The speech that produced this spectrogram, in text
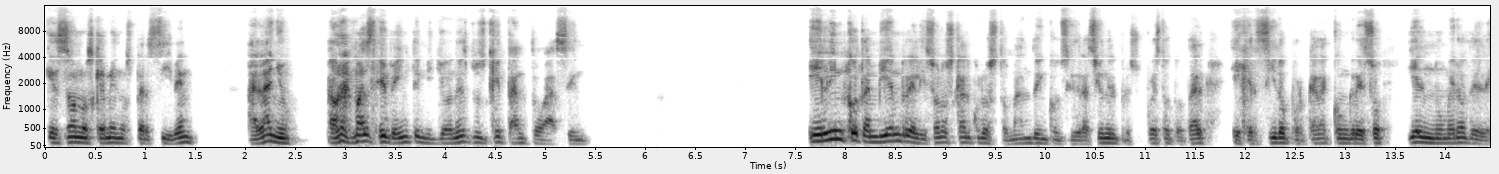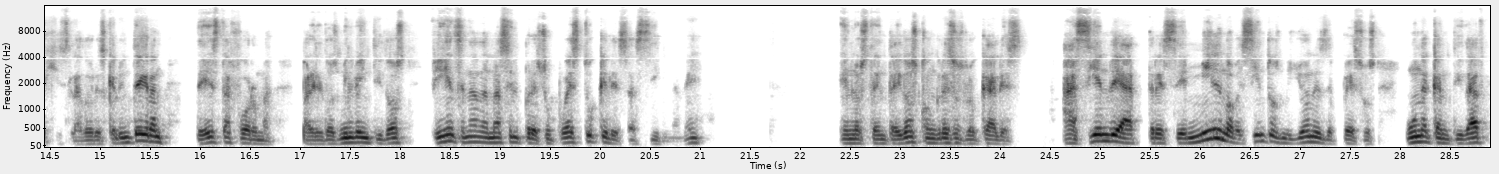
que son los que menos perciben al año. Ahora más de 20 millones, pues ¿qué tanto hacen? El INCO también realizó los cálculos tomando en consideración el presupuesto total ejercido por cada Congreso y el número de legisladores que lo integran. De esta forma, para el 2022, fíjense nada más el presupuesto que les asignan. ¿eh? En los 32 congresos locales asciende a 13.900 millones de pesos, una cantidad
